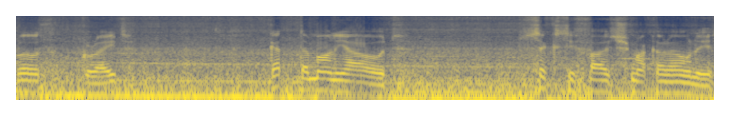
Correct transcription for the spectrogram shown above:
Booth, great. Get the money out. 65 schmackaronis.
